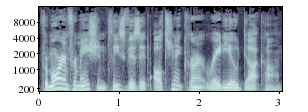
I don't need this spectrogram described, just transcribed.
For more information, please visit alternatecurrentradio.com.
